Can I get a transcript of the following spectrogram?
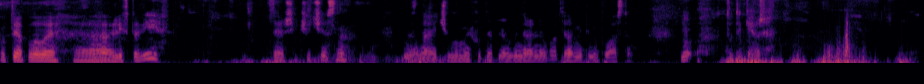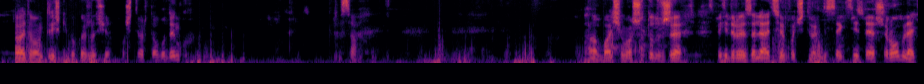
Утеплили е, ліфтові. Теж, якщо чесно, не знаю, чому ми їх утеплюємо мінеральною ватою, а не пінопластом. Ну, то таке вже. Давайте вам трішки покажу ще четвертого будинку. Краса. А, бачимо, що тут вже гідроізоляцію по четвертій секції теж роблять.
